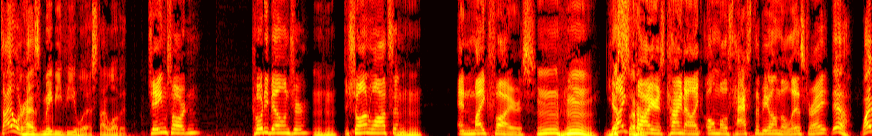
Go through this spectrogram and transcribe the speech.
Tyler has maybe the list. I love it. James Harden, Cody Bellinger, Mm-hmm. Deshaun Watson, and Mike Fiers. Mm-hmm. Yes, Mike sir. Fiers kind of like almost has to be on the list, right? Yeah. Why?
